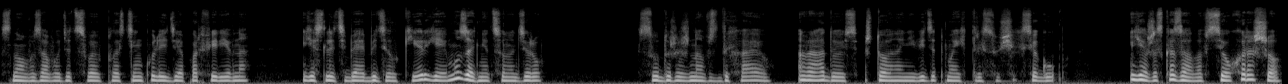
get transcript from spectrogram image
Снова заводит свою пластинку Лидия Порфирьевна. «Если тебя обидел Кир, я ему задницу надеру». Судорожно вздыхаю, радуюсь, что она не видит моих трясущихся губ. «Я же сказала, все хорошо.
